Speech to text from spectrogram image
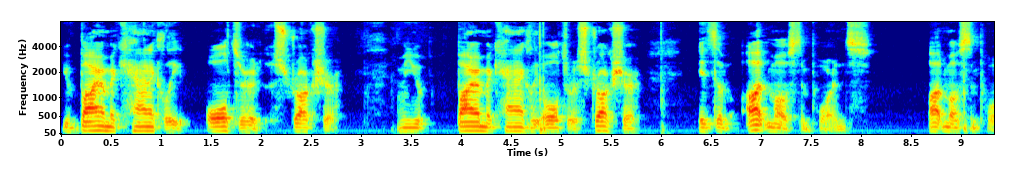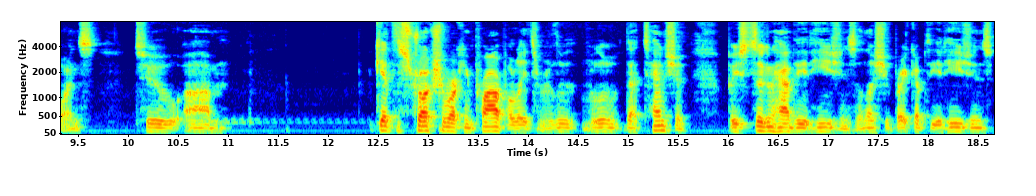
You've biomechanically altered structure. When you biomechanically alter a structure, it's of utmost importance, utmost importance to um, get the structure working properly to remove, that tension. But you're still going to have the adhesions unless you break up the adhesions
